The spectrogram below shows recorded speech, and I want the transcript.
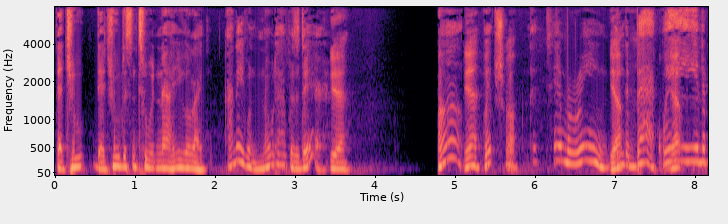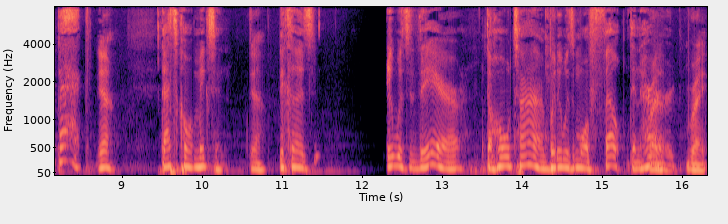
that you that you listen to it now. You go like, I didn't even know that was there. Yeah. Huh? Yeah. What, Sure. The tambourine Yep. in the back, way Yep. in the back. Yeah. That's called mixing Yeah. because it was there the whole time, but it was more felt than heard. Right. Right.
